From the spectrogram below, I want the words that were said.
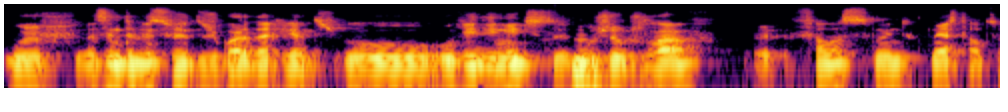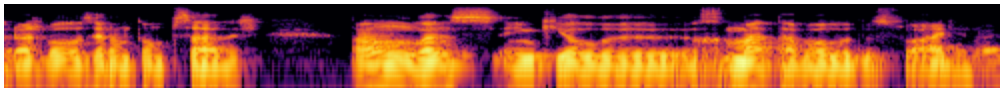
os, as intervenções dos guarda-redes, o, o Vidinic, hum. o jugoslavo, fala-se muito que nesta altura as bolas eram tão pesadas há um lance em que ele remata a bola da sua área, não é?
